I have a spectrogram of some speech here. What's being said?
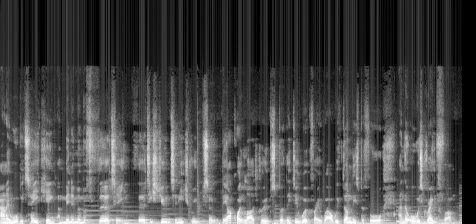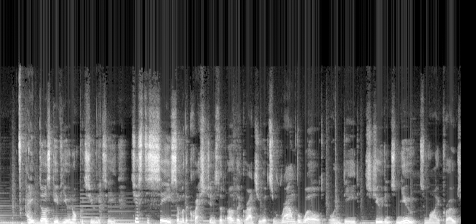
and I will be taking a minimum of 30, 30 students in each group. So they are quite large groups, but they do work very well. We've done these before, and they're always great fun. And it does give you an opportunity just to see some of the questions that other graduates around the world, or indeed students new to my approach,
